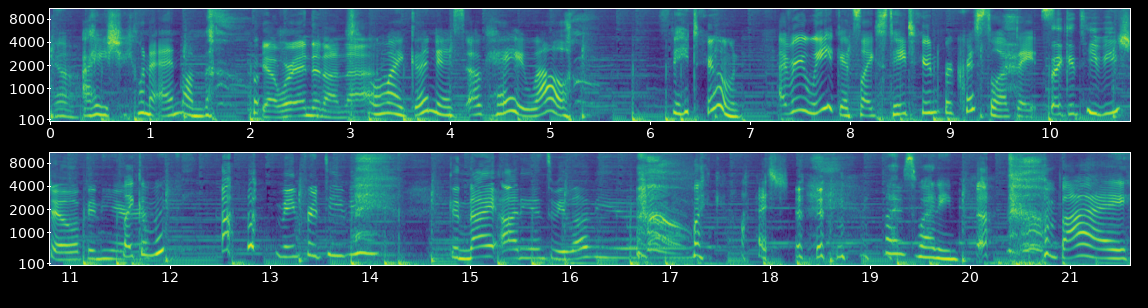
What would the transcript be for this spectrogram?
Yeah. Are you sure you want to end on the? Yeah, we're ending on that. Oh my goodness. Okay. Well, stay tuned. Every week it's like stay tuned for crystal updates. It's like a TV show up in here. Like a movie. made for TV. Good night, audience. We love you. Oh my gosh. I'm sweating. Bye.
